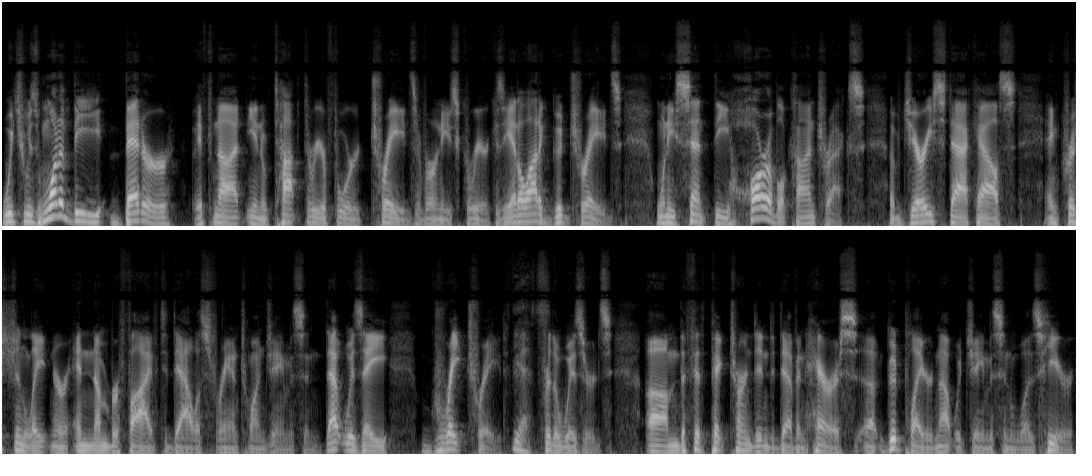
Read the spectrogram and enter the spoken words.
which was one of the better. If not, you know, top three or four trades of Ernie's career, because he had a lot of good trades when he sent the horrible contracts of Jerry Stackhouse and Christian Laettner and number five to Dallas for Antoine Jamison. That was a great trade Yes. for the Wizards. Um, the fifth pick turned into Devin Harris, a good player, not what Jamison was here.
